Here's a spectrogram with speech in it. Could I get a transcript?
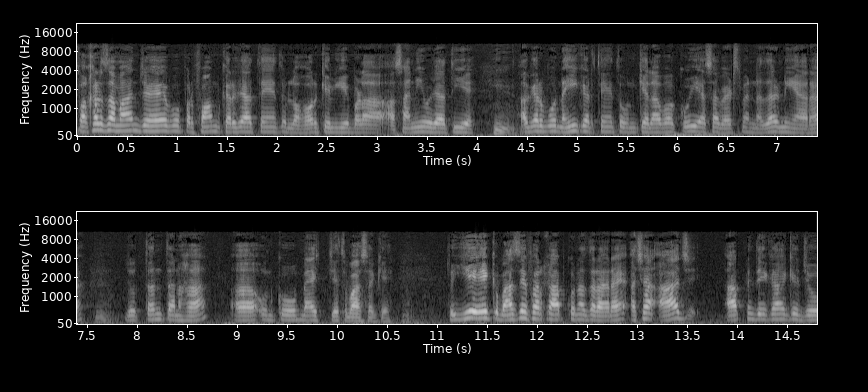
फखर जमान जो है वो परफॉर्म कर जाते हैं तो लाहौर के लिए बड़ा आसानी हो जाती है। अगर वो नहीं करते हैं तो उनके अलावा कोई ऐसा बैट्समैन नज़र नहीं आ रहा जो तन तनहा उनको मैच जितवा सके। तो ये एक वाज फ़र्क आपको नज़र आ रहा है। अच्छा आज आपने देखा कि जो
